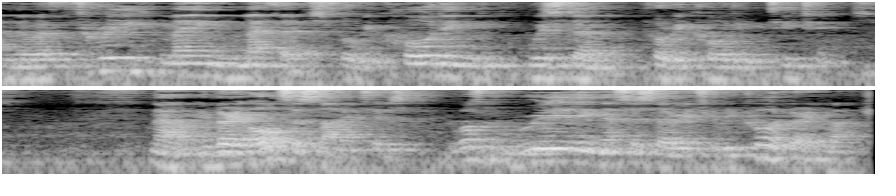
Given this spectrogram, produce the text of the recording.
And there were three main methods for recording wisdom, for recording teachings. Now, in very old societies, it wasn't really necessary to record very much.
